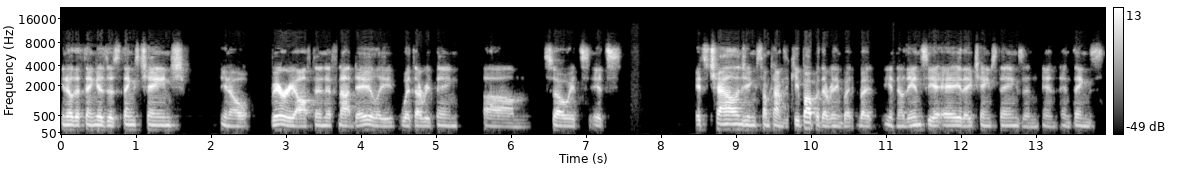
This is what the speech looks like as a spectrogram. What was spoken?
you know the thing is is things change, you know, very often, if not daily, with everything. Um, so it's it's it's challenging sometimes to keep up with everything, but but you know the NCAA they change things and and, and things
